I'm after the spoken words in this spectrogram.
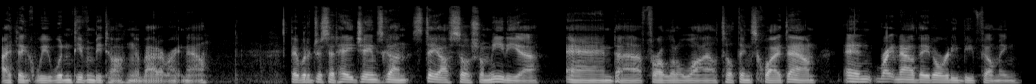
I think we wouldn't even be talking about it right now. They would have just said, "Hey, James Gunn, stay off social media." And uh, for a little while till things quiet down, and right now they'd already be filming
